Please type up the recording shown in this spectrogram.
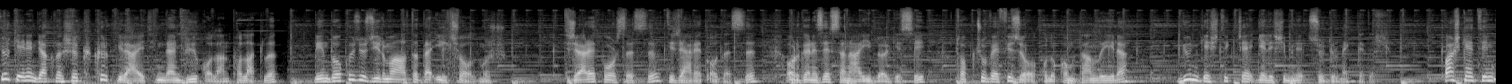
Türkiye'nin yaklaşık 40 vilayetinden büyük olan Polatlı, 1926'da ilçe olmuş, Ticaret Borsası, Ticaret Odası, Organize Sanayi Bölgesi, Topçu ve Füze Okulu komutanlığıyla gün geçtikçe gelişimini sürdürmektedir. Başkentin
